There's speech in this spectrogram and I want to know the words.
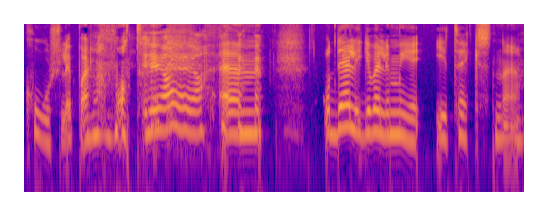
koselig, på en eller annen måte. Ja, ja, ja. Em, og det ligger veldig mye i tekstene,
